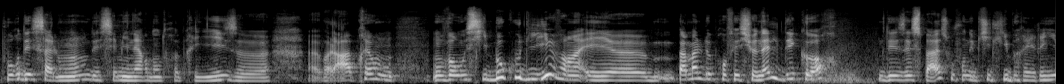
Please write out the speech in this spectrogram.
pour des salons, des séminaires d'entreprise. Euh, euh, voilà. Après, on, on, vend aussi beaucoup de livres et euh, pas mal de professionnels décorent des espaces où font des petites librairies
